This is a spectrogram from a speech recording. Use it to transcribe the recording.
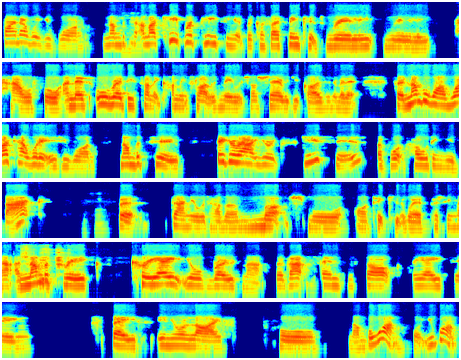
find out what you want. Number mm-hmm. two, and I keep repeating it because I think it's really, really powerful. And there's already something coming to light with me, which I'll share with you guys in a minute. So, number one, work out what it is you want. Number two, figure out your excuses of what's holding you back. Mm-hmm. But Daniel would have a much more articulate way of putting that. And number three, create your roadmap. So that then to start creating space in your life for number one, what you want.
